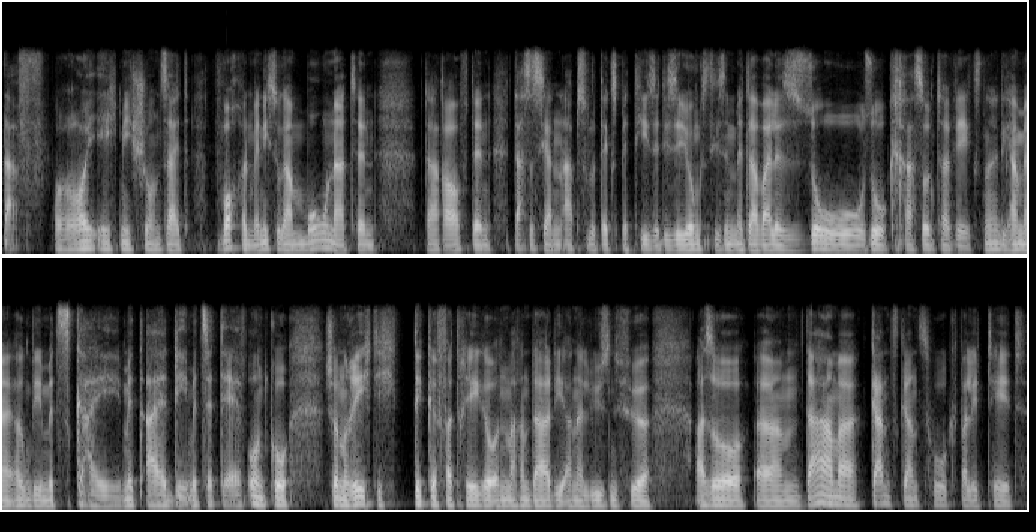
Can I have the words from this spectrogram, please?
da freue ich mich schon seit Wochen, wenn nicht sogar Monaten darauf, denn das ist ja eine absolute Expertise. Diese Jungs, die sind mittlerweile so, so krass unterwegs. Ne? Die haben ja irgendwie mit Sky, mit ARD, mit ZDF und Co. schon richtig dicke Verträge und machen da die Analysen für. Also ähm, da haben wir ganz, ganz hohe Qualität.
